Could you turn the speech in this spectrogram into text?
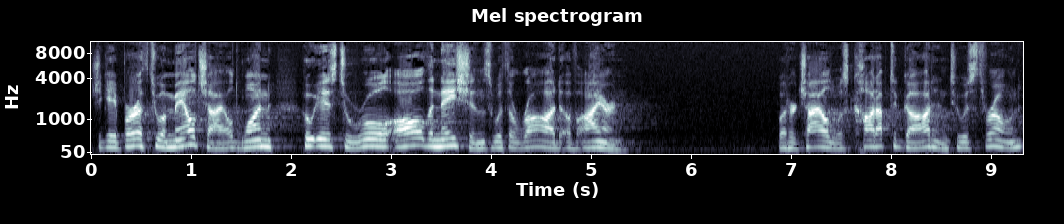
She gave birth to a male child, one who is to rule all the nations with a rod of iron. But her child was caught up to God and to his throne.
